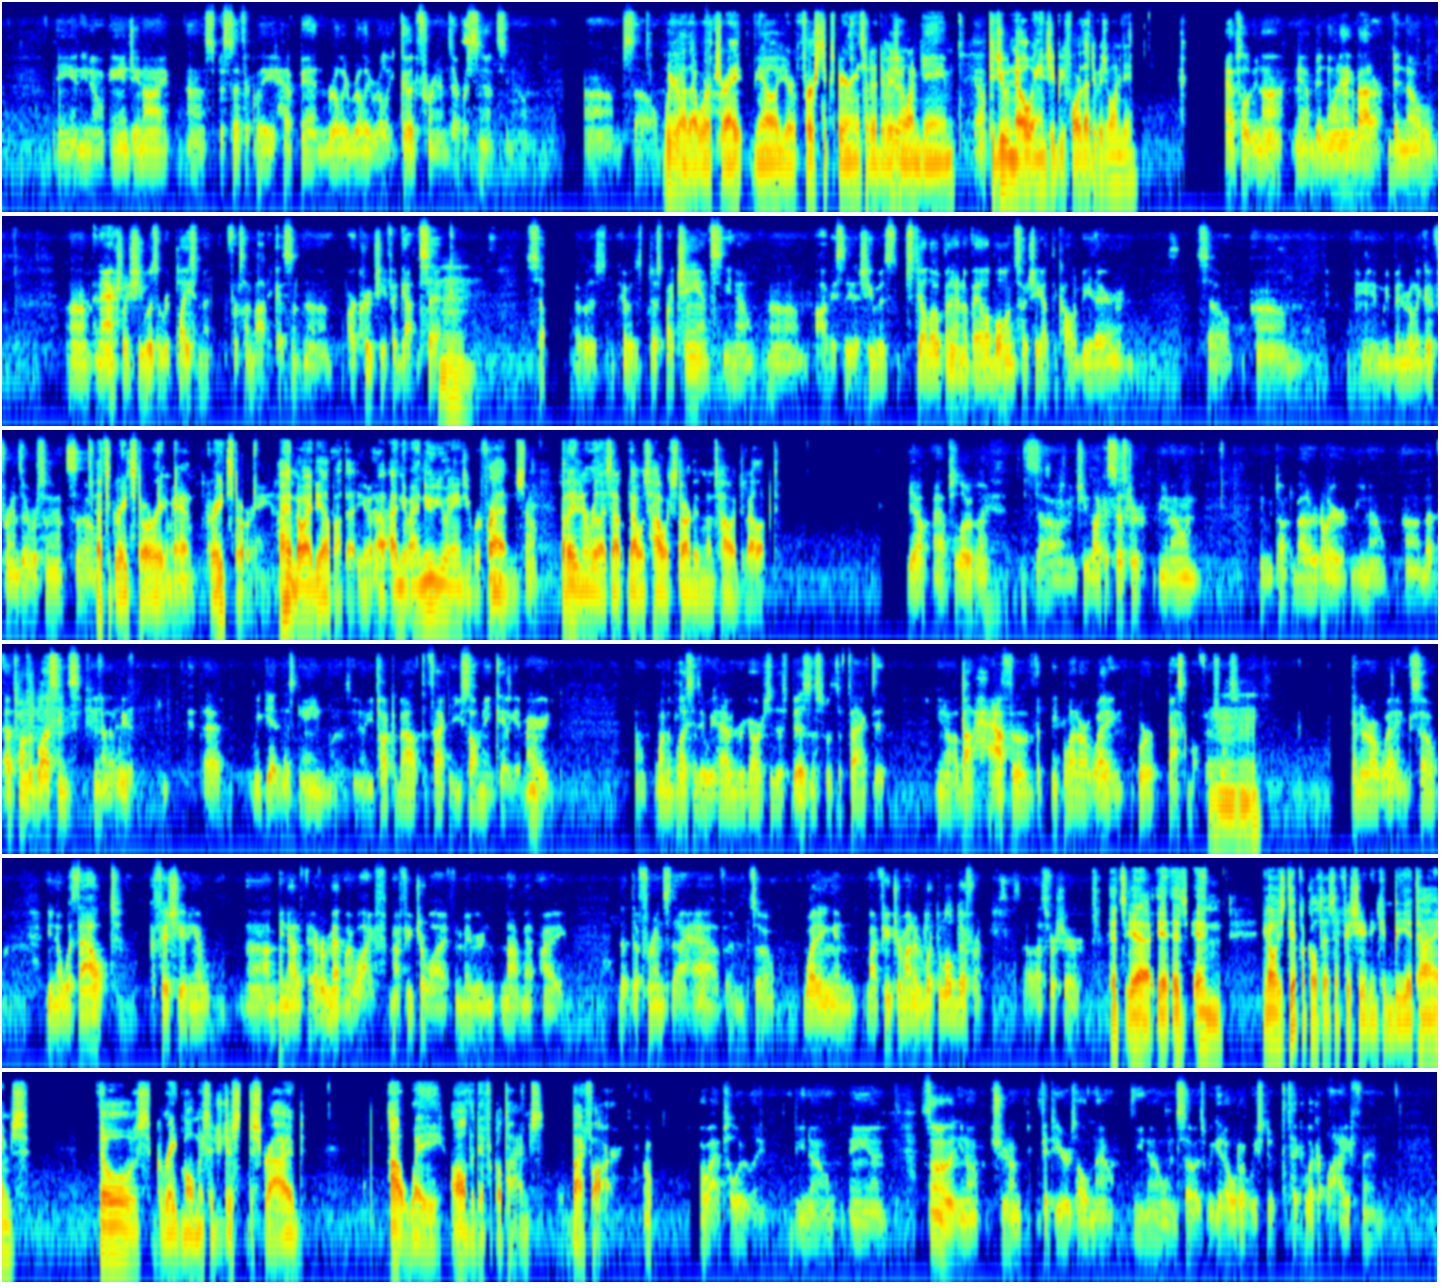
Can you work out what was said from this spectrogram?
And you know angie and i uh, specifically have been really really really good friends ever since you know. Um, so. Weird how that works right? You know your first experience at a division yeah. one game. Yeah. did you know angie before that division one game? Absolutely not. Yeah didn't know anything about her. Didn't know um, and actually she was a replacement for somebody because um, our crew chief had gotten sick. Mm. So it was it was just by chance, you know, um, obviously that she was still open and available, and so she got the call to be there. And so, um, and we've been really good friends ever since. So that's a great story, man. Great story. I had no idea about that. You, yeah. I, I, knew I knew you and Angie were friends, yeah. but I didn't realize that that was how it started and that's how it developed. Yeah, absolutely. So I mean, she's like a sister, you know, and you know, we talked about it earlier. You know, um, that that's one of the blessings, you know, that we that we get in this game was, you know, you talked about the fact that you saw me and Kayla get married. You know, one of the blessings that we have in regards to this business was the fact that, you know, about half of the people at our wedding were basketball officials. Mm-hmm. Attended our wedding, so you know, without officiating, I, uh, I may not have ever met my wife, my future wife, and maybe not met my the, the friends that I have. And so, wedding and my future might have looked a little different. So that's for sure. It's yeah, it is, and you know, as difficult as officiating can be at times, those great moments that you just described outweigh all the difficult times by far. Oh, oh, absolutely. You know, and some of it, you know, sure, I'm 50 years old now, you know, and so as we get older, we should take a look at life and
